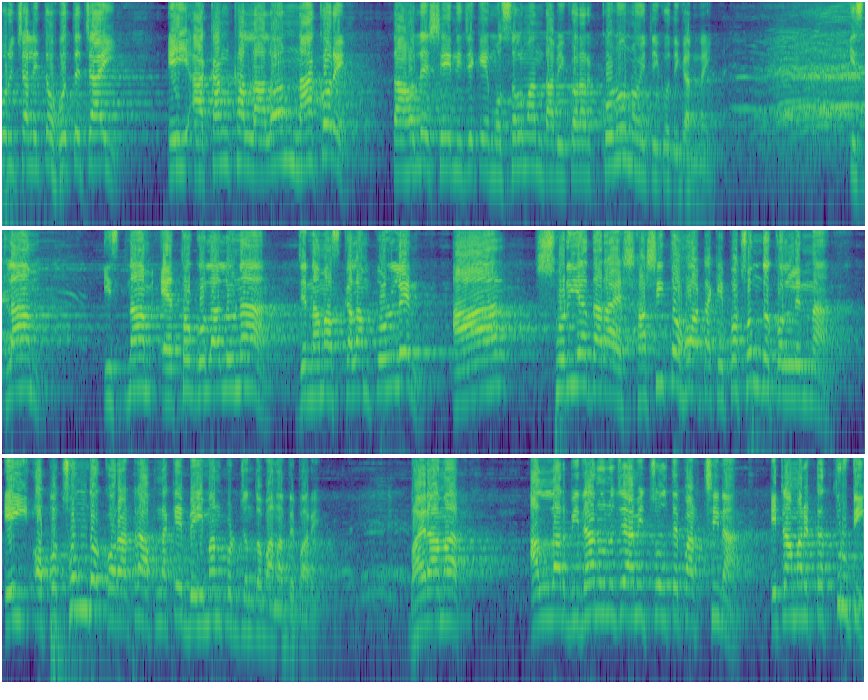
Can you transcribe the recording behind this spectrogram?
পরিচালিত হতে চাই, এই আকাঙ্ক্ষা লালন না করে তাহলে সে নিজেকে মুসলমান দাবি করার কোনো নৈতিক অধিকার নাই। ইসলাম ইসলাম এত গোলালু না যে নামাজ কালাম পড়লেন আর শরিয়া দ্বারায় শাসিত হওয়াটাকে পছন্দ করলেন না। এই অপছন্দ করাটা আপনাকে বেইমান পর্যন্ত বানাতে পারে। ভাইরা আমার, আল্লাহর বিধান অনুযায়ী আমি চলতে পারছি না। এটা আমার একটা ত্রুটি।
